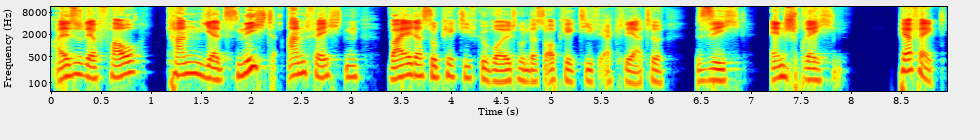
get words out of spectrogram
Also der V kann jetzt nicht anfechten, weil das subjektiv gewollte und das objektiv erklärte sich entsprechen. Perfekt.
